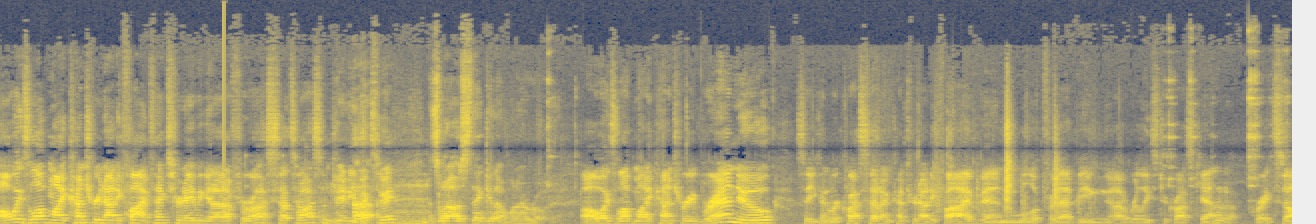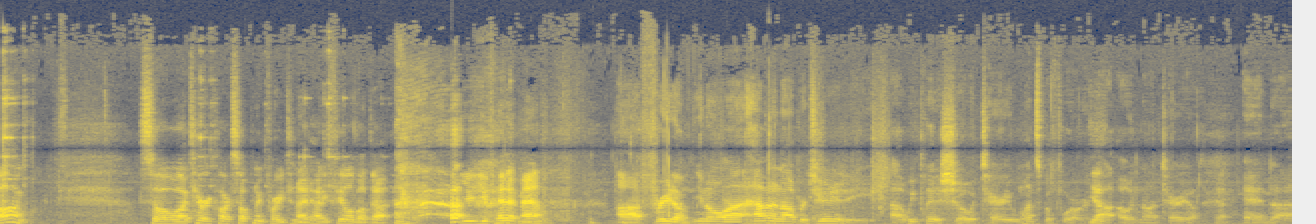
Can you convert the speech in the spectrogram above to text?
Always love my Country 95. Thanks for naming it after us. That's awesome, Jaydee Bixby. That's what I was thinking of when I wrote it. Always love my country, brand new. So you can request that on Country 95, and we'll look for that being uh, released across Canada. Great song. So uh, Terri Clark's opening for you tonight. How do you feel about that? you, you've hit it, man. Uh, freedom. You know, uh, having an opportunity. Uh, we played a show with Terri once before Yeah. uh, out in Ontario, Yeah. and uh,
